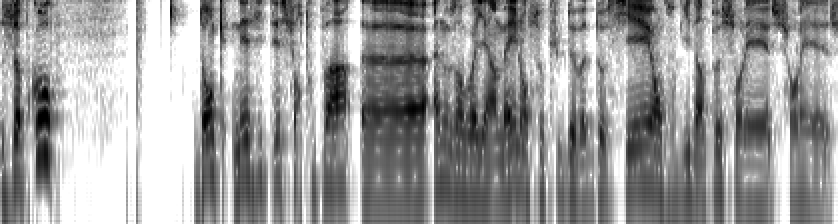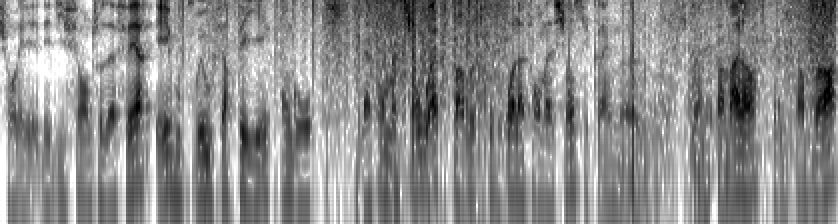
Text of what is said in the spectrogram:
Zopco. Donc n'hésitez surtout pas euh, à nous envoyer un mail, on s'occupe de votre dossier, on vous guide un peu sur les, sur les, sur les, différentes choses à faire et vous pouvez vous faire payer en gros la formation Watt par votre droit à la formation, c'est quand même, euh, quand même pas mal, hein, c'est quand même sympa.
